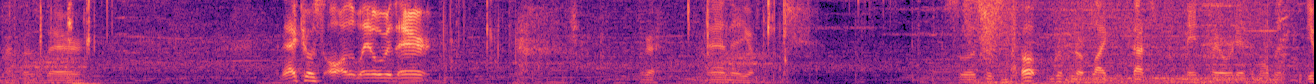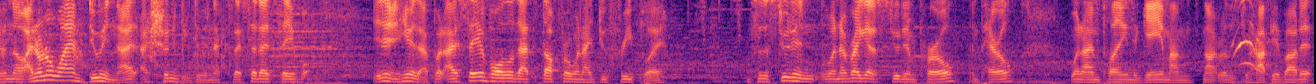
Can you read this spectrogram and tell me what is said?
That goes there. That goes all the way over there. Okay, and there you go. So let's just, oh, Gryffindor flag. That's main priority at the moment. Even though I don't know why I'm doing that. I shouldn't be doing that because I said I'd save. You didn't hear that, but I save all of that stuff for when I do free play. So the student, whenever I get a student in Pearl, in Peril, when I'm playing the game, I'm not really too happy about it.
